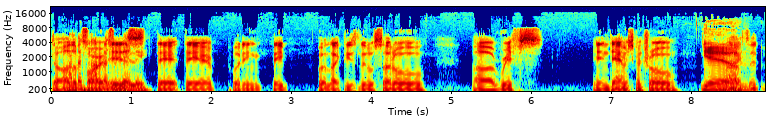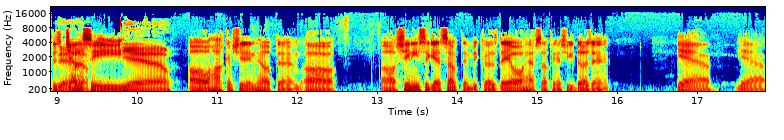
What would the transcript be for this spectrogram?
The other I'm part messing with is they're they're putting they put like these little subtle uh riffs in damage control. Yeah. Like the, this yeah. jealousy. Yeah. Oh, how come she didn't help them? Oh, oh, she needs to get something because they all have something and she doesn't. Yeah, yeah.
